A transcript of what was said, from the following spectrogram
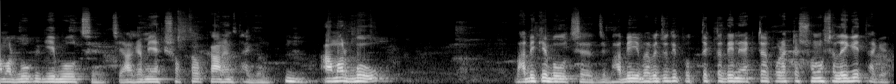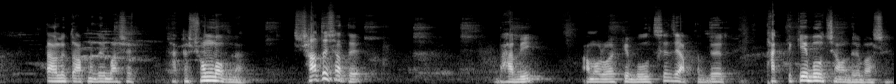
আমার বউকে গিয়ে বলছে যে আগামী এক সপ্তাহ কারেন্ট থাকবে আমার বউ ভাবিকে বলছে যে ভাবি এভাবে যদি প্রত্যেকটা দিন একটার পর একটা সমস্যা লেগেই থাকে তাহলে তো আপনাদের বাসায় থাকা সম্ভব না। সাথে সাথে ভাবি, আমার ওয়াইফকে বলছে যে আপনাদের থাকতে কে বলছে আমাদের বাসায়?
